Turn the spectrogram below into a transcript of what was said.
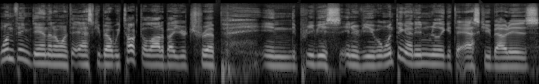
One thing, Dan, that I wanted to ask you about, we talked a lot about your trip in the previous interview, but one thing I didn't really get to ask you about is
